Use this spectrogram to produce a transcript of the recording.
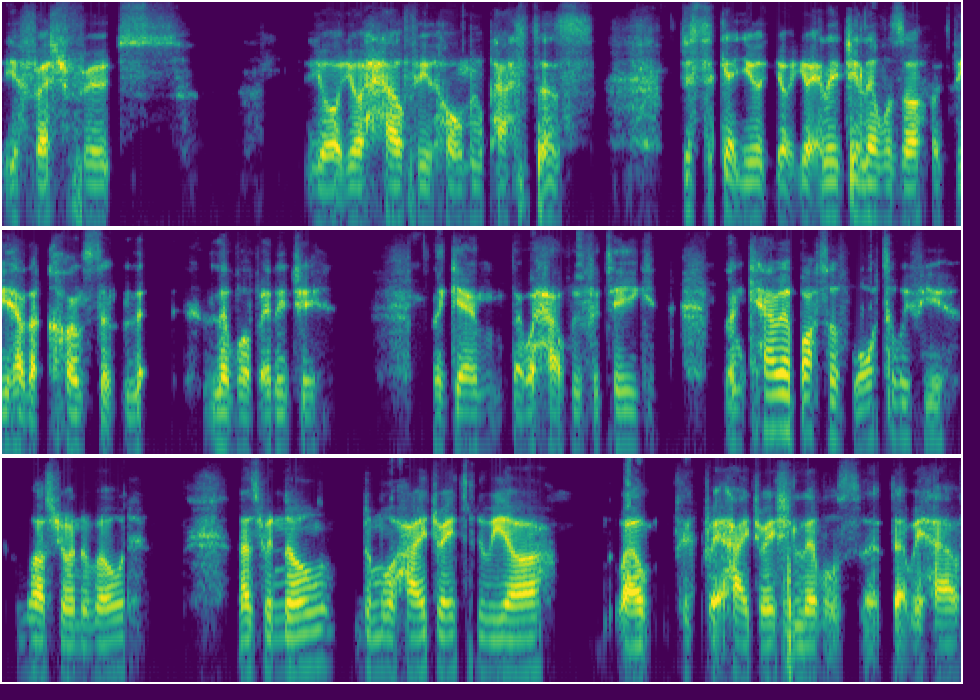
your fresh fruits, your your healthy wholemeal pastas, just to get you, your, your energy levels up and you have that constant le- level of energy. Again, that will help with fatigue. And carry a bottle of water with you whilst you're on the road. As we know, the more hydrated we are, well, the great hydration levels that, that we have.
